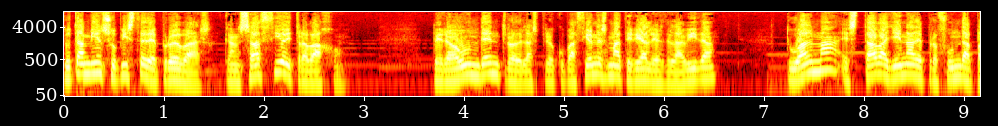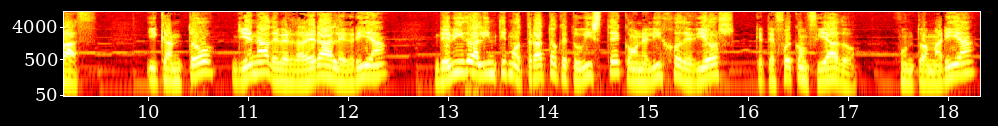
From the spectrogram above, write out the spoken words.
Tú también supiste de pruebas, cansancio y trabajo, pero aún dentro de las preocupaciones materiales de la vida, tu alma estaba llena de profunda paz y cantó llena de verdadera alegría debido al íntimo trato que tuviste con el Hijo de Dios que te fue confiado, junto a María,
